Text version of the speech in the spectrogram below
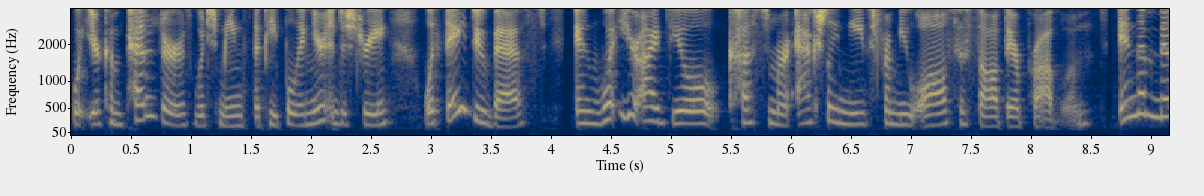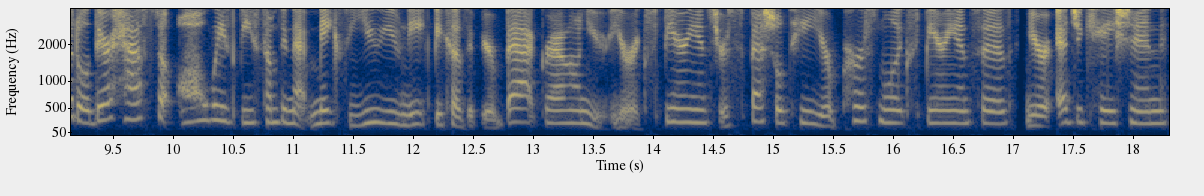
what your competitors, which means the people in your industry, what they do best, and what your ideal customer actually needs from you all to solve their problem. In the middle, there has to always be something that makes you unique because of your background, your, your experience, your specialty, your personal experiences, your education,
